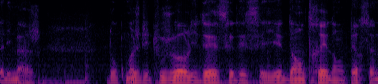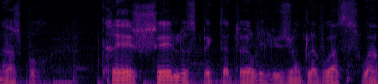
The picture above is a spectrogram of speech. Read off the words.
à l'image. Donc moi je dis toujours, l'idée c'est d'essayer d'entrer dans le personnage pour créer chez le spectateur l'illusion que la voix soit,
